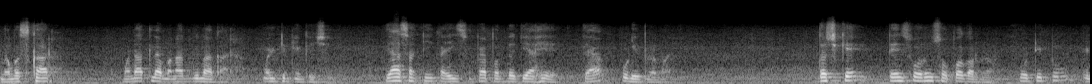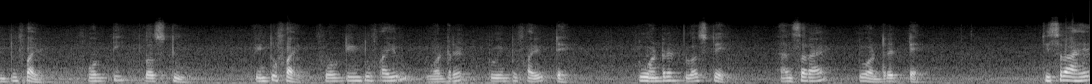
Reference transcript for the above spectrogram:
नमस्कार. मनातल्या मनात गुणाकार मल्टिप्लिकेशन यासाठी काही सोप्या पद्धती आहेत त्या पुढीलप्रमाणे. दशके टेन्सवरून सोपं करणं forty two into five forty plus two into five forty into five hundred two into five ten two hundred plus ten answer आहे टू हंड्रेड टेन तिसरं आहे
